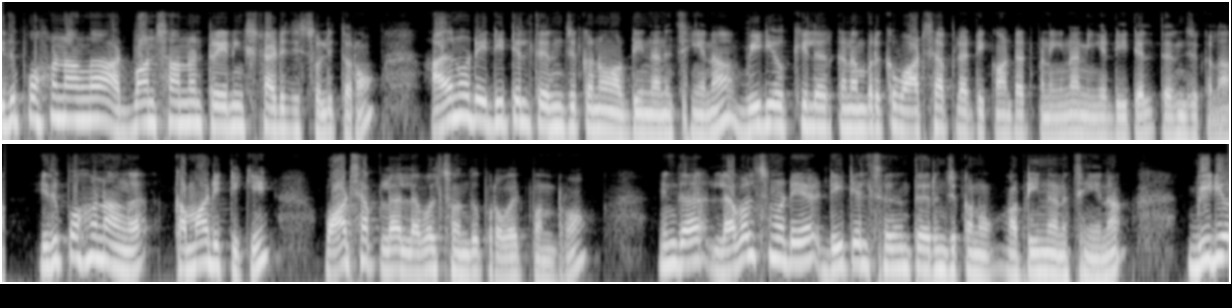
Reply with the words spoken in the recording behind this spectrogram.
இது போக நாங்கள் அட்வான்ஸான ட்ரேடிங் ஸ்ட்ராட்டஜி சொல்லித்தரோம் அதனுடைய டீட்டெயில் தெரிஞ்சுக்கணும் அப்படின்னு நினச்சிங்கன்னா வீடியோ கீழே இருக்க நம்பருக்கு வாட்ஸ்அப்பில் இல்லாட்டி காண்டாக்ட் பண்ணிங்கன்னா நீங்கள் டீட்டெயில் தெரிஞ்சுக்கலாம். இது போக நாங்கள் கமாடிட்டிக்கு வாட்ஸ்அப்பில் லெவல்ஸ் வந்து ப்ரொவைட் பண்ணுறோம் இந்த லெவல்ஸினுடைய டீட்டெயில்ஸ் எதுவும் தெரிஞ்சுக்கணும் அப்படின்னு நினச்சிங்கன்னா வீடியோ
